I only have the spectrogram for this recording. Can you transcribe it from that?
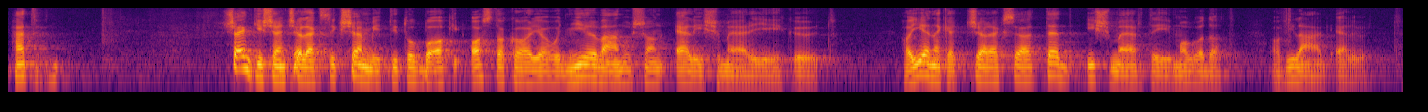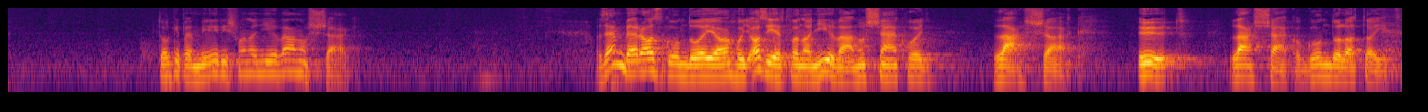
hát senki sem cselekszik semmit titokba, aki azt akarja, hogy nyilvánosan elismerjék őt. Ha ilyeneket cselekszel, tedd ismerté magadat a világ előtt. Tulajdonképpen miért is van a nyilvánosság? Az ember azt gondolja, hogy azért van a nyilvánosság, hogy lássák őt, lássák a gondolatait,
